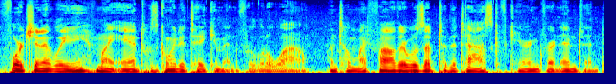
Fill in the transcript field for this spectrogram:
Fortunately, my aunt was going to take him in for a little while, until my father was up to the task of caring for an infant.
